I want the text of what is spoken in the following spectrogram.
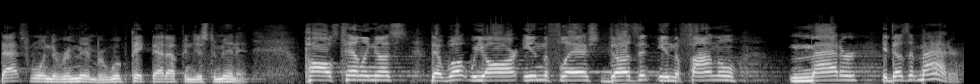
that's one to remember. We'll pick that up in just a minute. Paul's telling us that what we are in the flesh doesn't, in the final matter, it doesn't matter.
